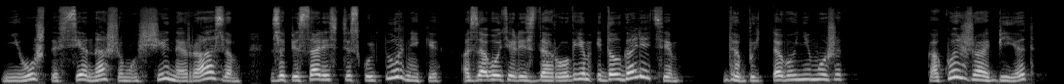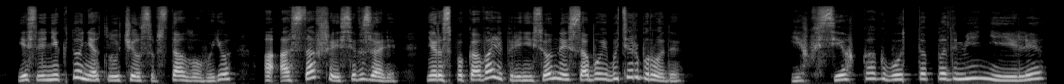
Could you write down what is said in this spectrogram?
Неужто все наши мужчины разом записались в физкультурники, озаботились здоровьем и долголетием? Да быть того не может. Какой же обед, если никто не отлучился в столовую, а оставшиеся в зале не распаковали принесенные с собой бутерброды? Их всех как будто подменили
